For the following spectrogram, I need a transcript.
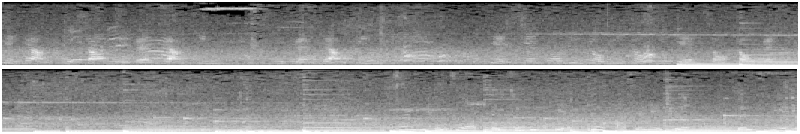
限量促销五元两斤五元两斤现先多运动运动一点走走人欢迎乘坐北京地铁六号线列车本次列车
